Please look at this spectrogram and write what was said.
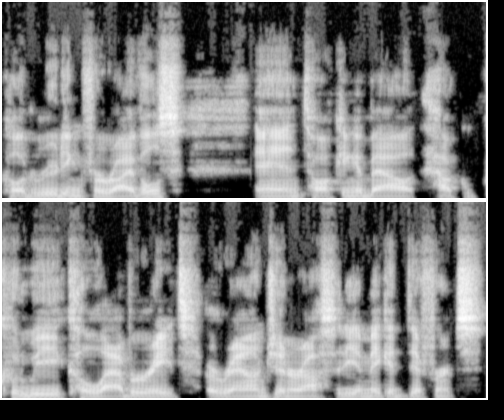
called Rooting for Rivals and talking about how could we collaborate around generosity and make a difference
